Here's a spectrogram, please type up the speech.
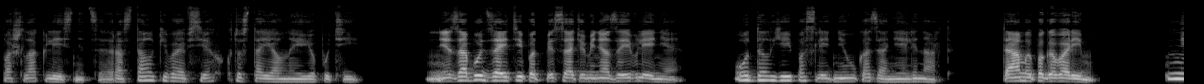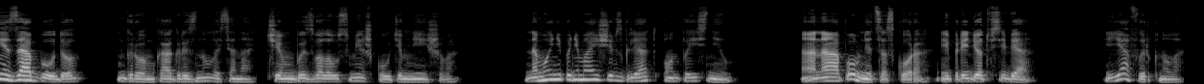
пошла к лестнице, расталкивая всех, кто стоял на ее пути. «Не забудь зайти подписать у меня заявление», — отдал ей последнее указание Ленард. «Там и поговорим». «Не забуду», — громко огрызнулась она, чем вызвала усмешку у темнейшего. На мой непонимающий взгляд он пояснил. Она опомнится скоро и придет в себя. Я фыркнула.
